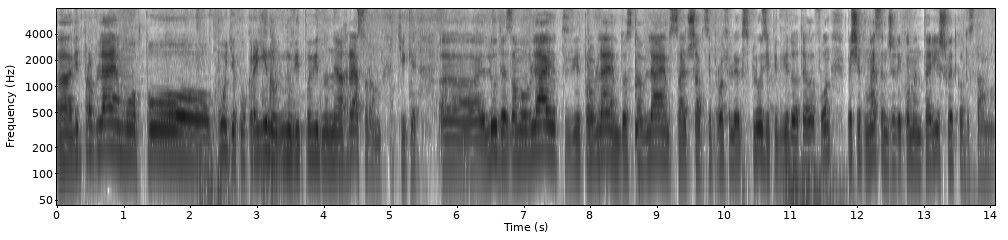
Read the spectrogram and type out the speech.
Е, Відправляємо по будь-яку країну, ну відповідно не агресорам, тільки е, люди замовляють, відправляємо, доставляємо сайт в шапці профілю ексклюзі під відео телефон. Пишіть в месенджері, коментарі, швидко доставимо.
